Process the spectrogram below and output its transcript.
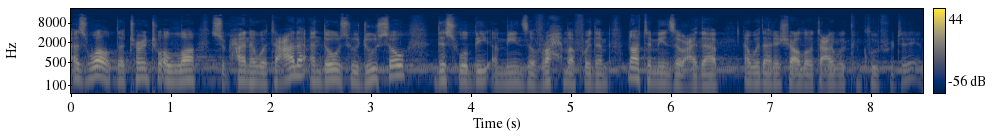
as well. The turn to Allah subhanahu wa ta'ala. And those who do so, this will be a means of rahmah for them, not a means of adhab. And with that, inshallah ta'ala, we conclude for today.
